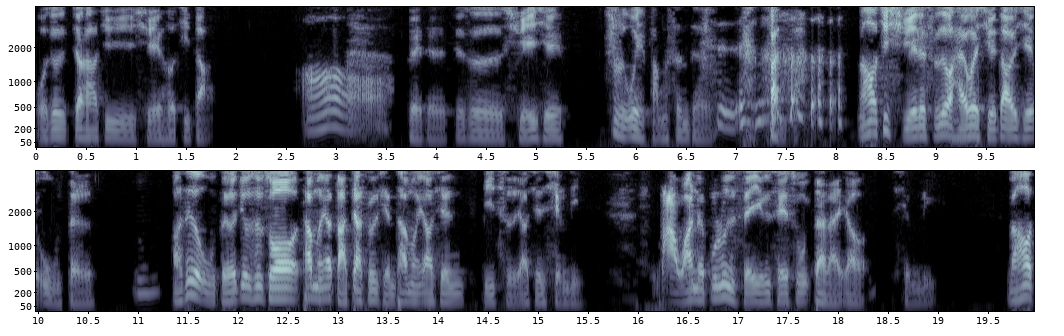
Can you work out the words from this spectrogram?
我就叫他去学和气道。哦，对对，就是学一些自卫防身的办法。然后去学的时候，还会学到一些武德。嗯，啊，这个武德就是说，他们要打架之前，他们要先彼此要先行礼。打完了，不论谁赢谁输，再来要行礼。然后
